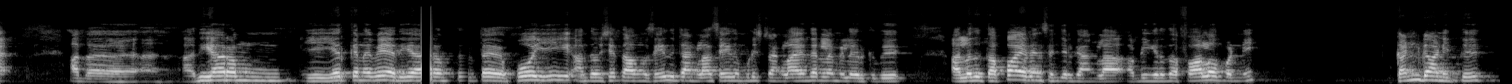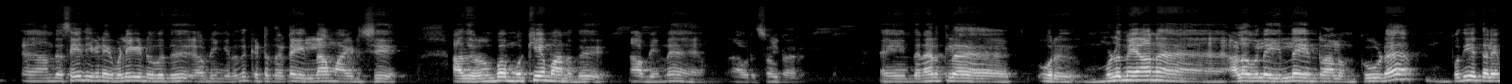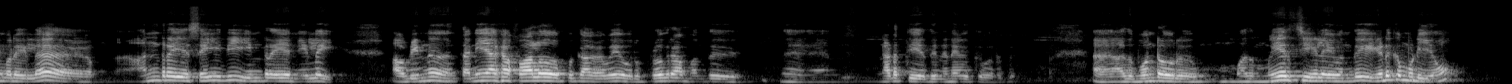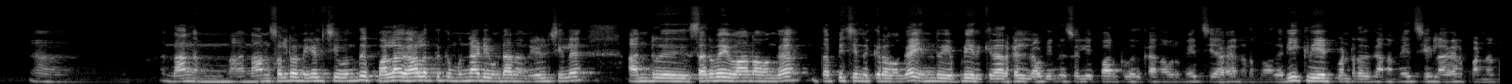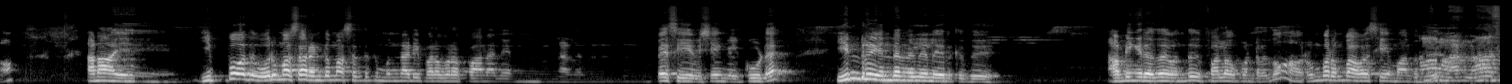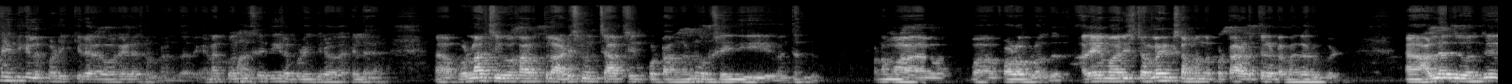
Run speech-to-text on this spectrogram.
அந்த அதிகாரம் ஏற்கனவே அதிகாரத்திட்ட போய் அந்த விஷயத்த அவங்க செய்துட்டாங்களா செய்து முடிச்சிட்டாங்களா எந்த நிலைமையில இருக்குது? அல்லது தப்பா எதுவும் செஞ்சிருக்காங்களா அப்படிங்கிறத ஃபாலோ பண்ணி கண்காணித்து அந்த செய்திகளை வெளியிடுவது அப்படிங்கிறது கிட்டத்தட்ட இல்லாம ஆயிடுச்சு. அது ரொம்ப முக்கியமானது அப்படின்னு அவர் சொல்றாரு. இந்த நேரத்துல ஒரு முழுமையான அளவுல இல்லை என்றாலும் கூட புதிய தலைமுறையில அன்றைய செய்தி இன்றைய நிலை அப்படின்னு தனியாக ஃபாலோ அப்புக்காகவே ஒரு ப்ரோக்ராம் வந்து நடத்தியது நினைவுக்கு வருது. அது போன்ற ஒரு முயற்சிகளை வந்து எடுக்க முடியும். நாங்கள் நான் சொல்ற நிகழ்ச்சி வந்து பல காலத்துக்கு முன்னாடி உண்டான நிகழ்ச்சியில அன்று சர்வைவ் ஆனவங்க தப்பிச்சு நிற்கிறவங்க இன்று எப்படி இருக்கிறார்கள் அப்படின்னு சொல்லி பார்க்கிறதுக்கான ஒரு முயற்சியாக நடந்தோம். அதை ரீக்ரியேட் பண்றதுக்கான முயற்சிகளாக பண்ணணும் ஆனா இப்போது ஒரு மாசம் ரெண்டு மாசத்துக்கு முன்னாடி பரபரப்பான பேசிய விஷயங்கள் கூட இன்று எந்த நிலையில இருக்குது? அப்படிங்கிறத வந்து ஃபாலோ பண்றதும் ரொம்ப ரொம்ப அவசியமானது. நான் செய்திகளை படிக்கிற வகையில சொல்றேன் சார். எனக்கு வந்து செய்திகளை படிக்கிற வகையில பொள்ளாச்சி விவகாரத்துல அடிஷனல் சார்ஜ் ஷீட் போட்டாங்கன்னு ஒரு செய்தி வந்திருந்தது. நம்ம ஃபாலோஅப்ல வந்தது. அதே மாதிரி ஸ்டெர்லைட் சம்பந்தப்பட்ட அடுத்த கட்ட நகர்வுகள் அல்லது வந்து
